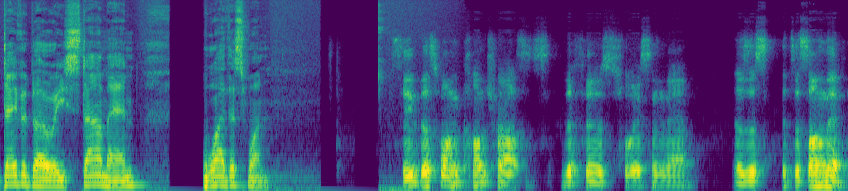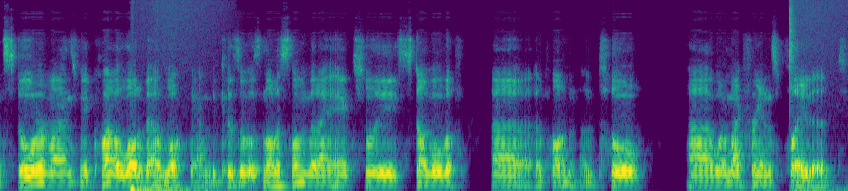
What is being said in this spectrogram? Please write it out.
David Bowie, Starman. Why this one? See, this one contrasts the first choice in that it a, it's a song that still reminds me quite a lot about lockdown because it was not a song that I actually stumbled uh, upon until uh, one of my friends played it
